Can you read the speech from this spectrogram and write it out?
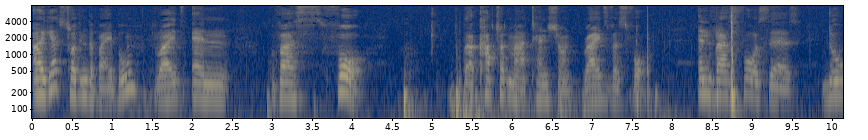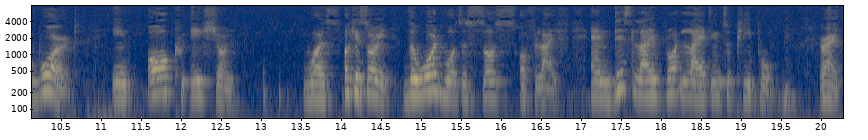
I get studying the Bible, right? And verse 4 uh, captured my attention, right? Verse 4. And verse 4 says, The Word in all creation was, okay, sorry, the Word was the source of life, and this life brought light into people, right?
